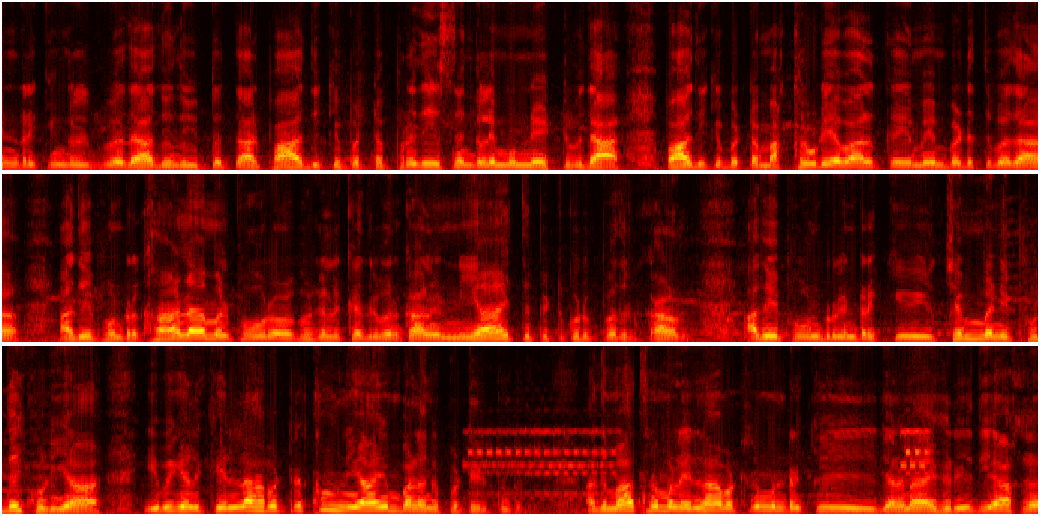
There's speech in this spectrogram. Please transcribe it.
இன்றைக்கு எங்கள் அதாவது இந்த யுத்தத்தால் பாதிக்கப்பட்ட பிரதேசங்களை முன்னேற்றுவதா பாதிக்கப்பட்ட மக்களுடைய வாழ்க்கையை மேம்படுத்துவதா அதே போன்று காணாமல் போகிறவர்களுக்கு எதிர்வரும் நியாயத்தை பெற்றுக் கொடுப்பதற்கான அதே போன்று இன்றைக்கு செம்மணி புதைக்குழியா இவைகளுக்கு எல்லாவற்றுக்கும் நியாயம் வழங்கப்பட்டிருக்கின்றது. அது மாத்திரமல்ல எல்லாவற்றிலும் இன்றைக்கு ஜனநாயக ரீதியாக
